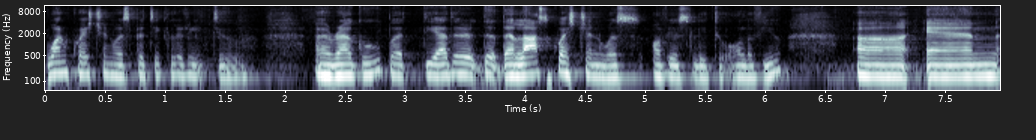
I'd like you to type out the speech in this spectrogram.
one question was particularly to uh, but the other the, the last question was obviously to all of you, uh, and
